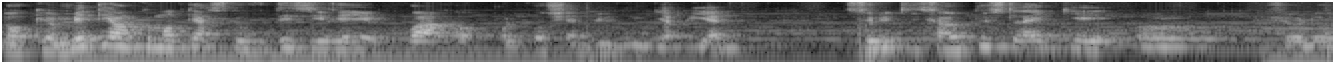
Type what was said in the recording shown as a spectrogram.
Donc, euh, mettez en commentaire ce que vous désirez voir pour le prochain building Gabriel. Celui qui sera le plus liké, euh, je, le,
